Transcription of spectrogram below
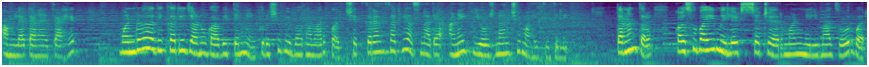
अंमलात आणायचे आहेत मंडळ अधिकारी जानू गावित यांनी कृषी विभागामार्फत शेतकऱ्यांसाठी असणाऱ्या अनेक योजनांची माहिती दिली. त्यानंतर कळसुबाई मिलेट्सच्या चेअरमन निलिमा जोरवर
